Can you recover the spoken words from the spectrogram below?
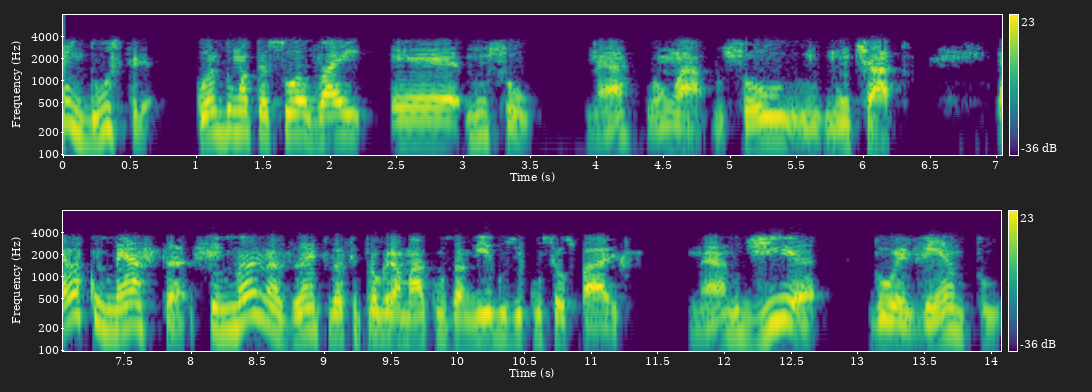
indústria, quando uma pessoa vai é, num show, né? Vamos lá, um show num teatro. Ela começa semanas antes a se programar com os amigos e com seus pares, né? No dia do evento,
